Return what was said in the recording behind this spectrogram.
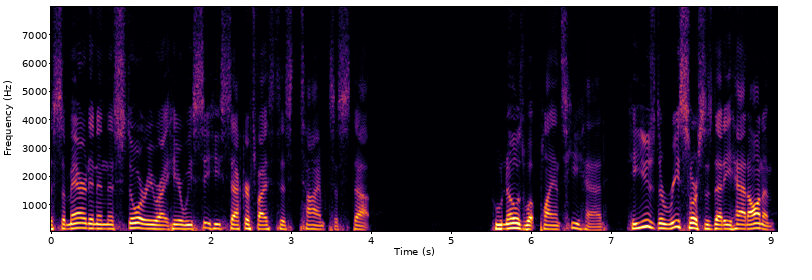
The Samaritan in this story right here, we see he sacrificed his time to stop. Who knows what plans he had? He used the resources that he had on him.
